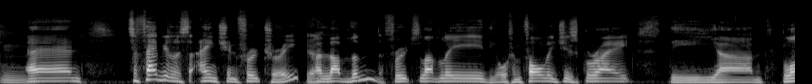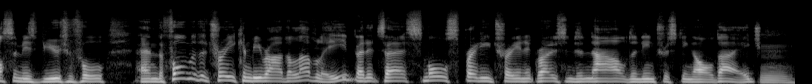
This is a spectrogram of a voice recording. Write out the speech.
Mm. And it's a fabulous ancient fruit tree. Yeah. I love them. The fruit's lovely. The autumn foliage is great. The um, blossom is beautiful. And the form of the tree can be rather lovely, but it's a small, spready tree and it grows into gnarled and interesting old age. Mm.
